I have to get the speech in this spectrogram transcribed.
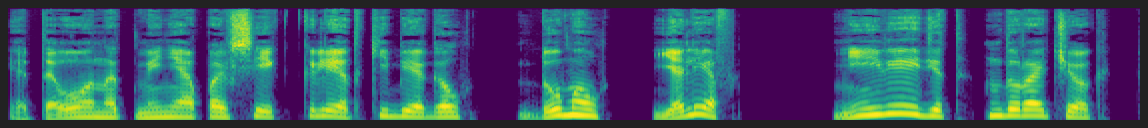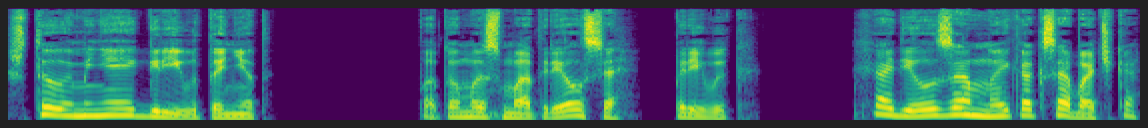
Это он от меня по всей клетке бегал. Думал, я лев. Не видит, дурачок, что у меня и гривы-то нет. Потом осмотрелся, привык. Ходил за мной, как собачка.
